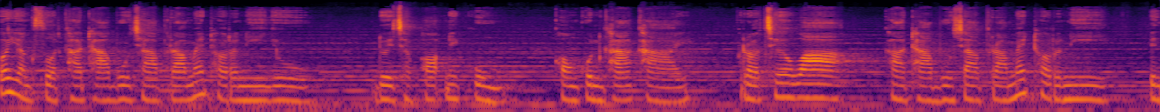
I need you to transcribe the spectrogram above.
ก็ยังสวดคาถาบูชาพระแม่ธรณีอยู่ โดยเฉพาะในกลุ่มของคนค้าขาย เพราะเชื่อว่า คาถาบูชาพระแม่ธรณี เป็น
